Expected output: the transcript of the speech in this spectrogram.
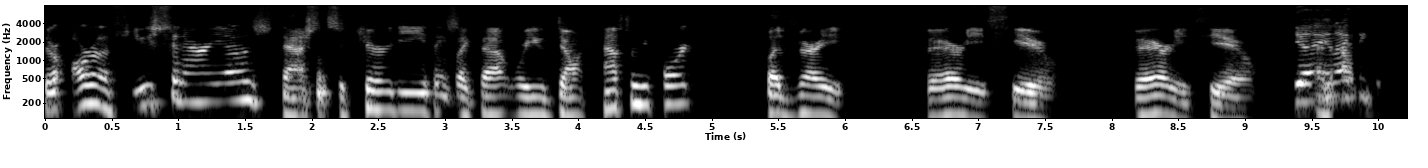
There are a few scenarios, national security, things like that, where you don't have to report, but very, very few, very few. Yeah, and, and I think it's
